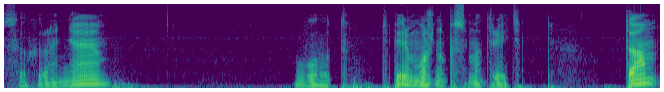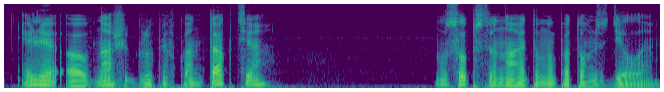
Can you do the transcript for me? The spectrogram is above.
Сохраняем. Вот. Теперь можно посмотреть. Там или а, в нашей группе ВКонтакте. Ну, собственно, это мы потом сделаем.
